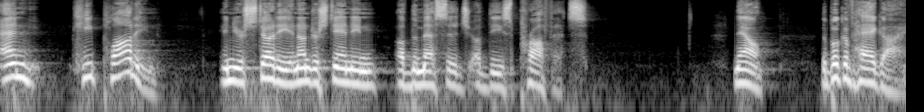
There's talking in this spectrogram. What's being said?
and keep plotting in your study and understanding of the message of these prophets. Now, the book of Haggai.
